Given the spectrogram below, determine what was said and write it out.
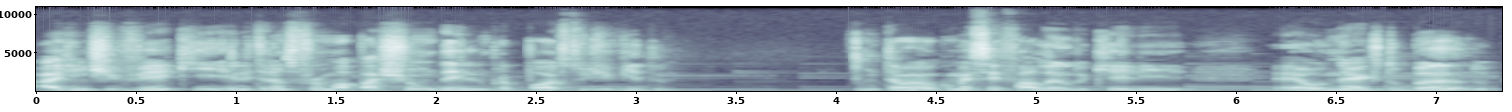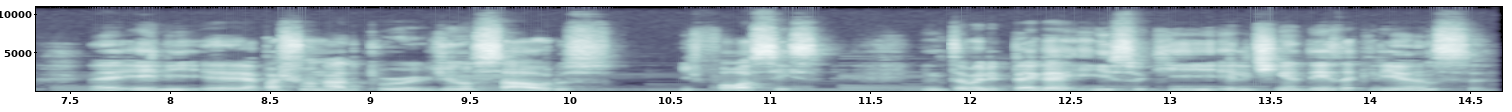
a gente vê que ele transformou a paixão dele em propósito de vida. Então eu comecei falando que ele é o nerd do bando, né? ele é apaixonado por dinossauros e fósseis. Então ele pega isso que ele tinha desde a criança,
